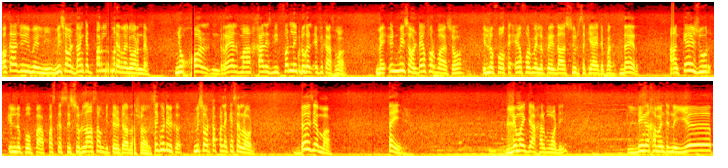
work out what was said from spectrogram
occasion nii mission d'enquête parlementaire ñu xool réellement xaalis bi efficacement. Mais une mission d'information il ne faut que informer le président sur ce qui a été passé. D'ailleurs en 15 jours il ne peut pas parce que c'est sur l'ensemble du territoire national. Ce qui veut dire que mission tappale kese la woon. Deuxièmement tey li ma jaaxal moo di li nga xamante ne yëpp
